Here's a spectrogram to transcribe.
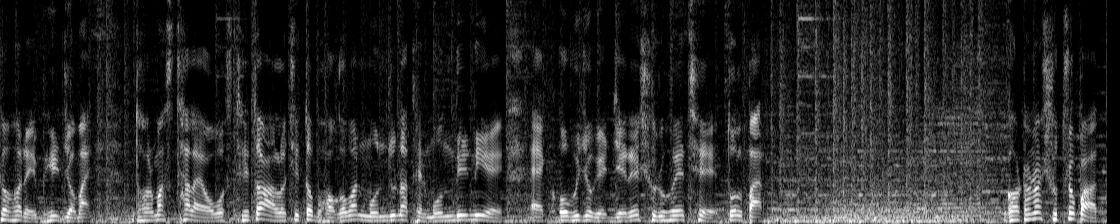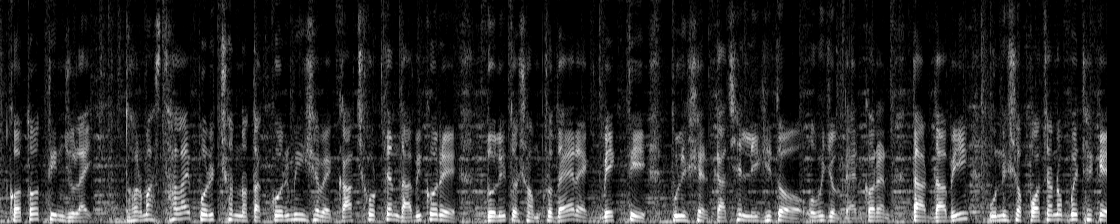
শহরে ভিড় জমায়। ধর্মাস্থলায় অবস্থিত আলোচিত ভগবান মঞ্জুনাথের মন্দির নিয়ে এক অভিযোগের জেরে শুরু হয়েছে তোলপাড়। ঘটনার সূত্রপাত গত তিন জুলাই। ধর্মস্থলায় পরিচ্ছন্নতা কর্মী হিসেবে কাজ করতেন দাবি করে দলিত সম্প্রদায়ের এক ব্যক্তি পুলিশের কাছে লিখিত অভিযোগ দায়ের করেন। তার দাবি, উনিশশো পঁচানব্বই থেকে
